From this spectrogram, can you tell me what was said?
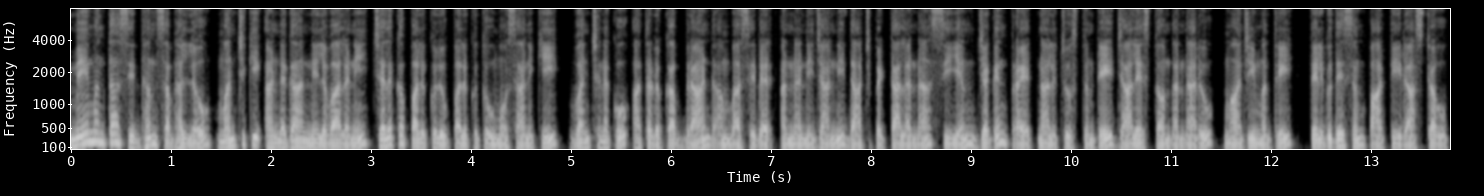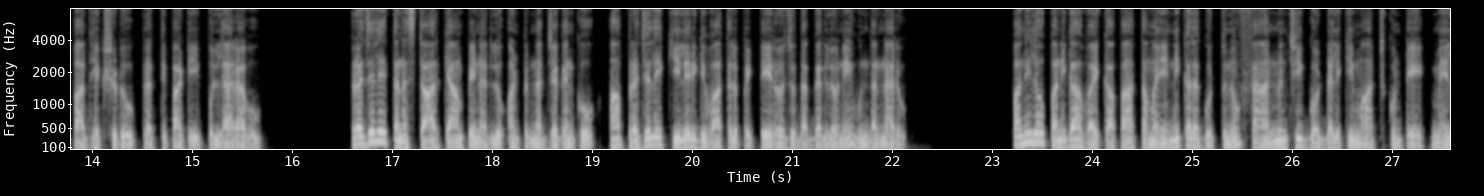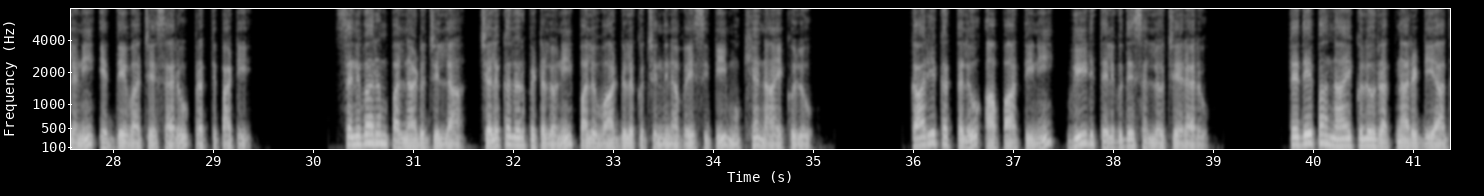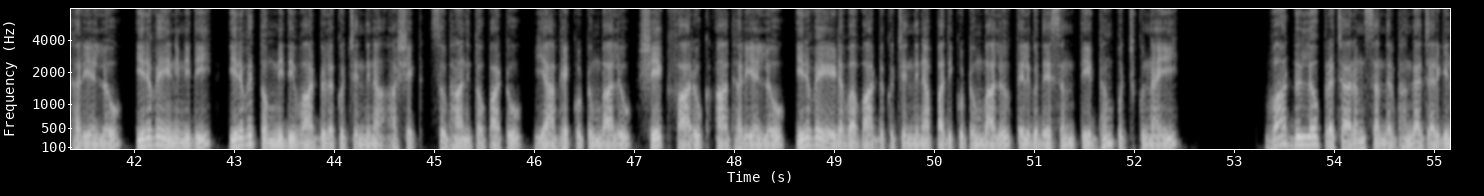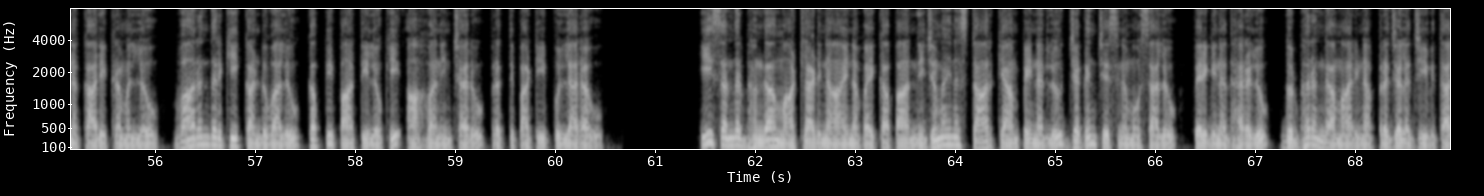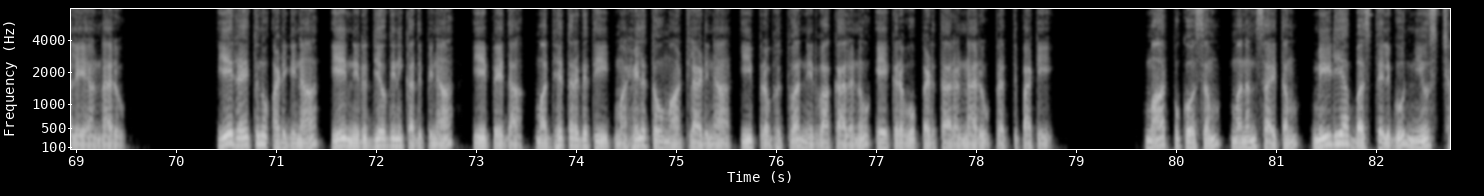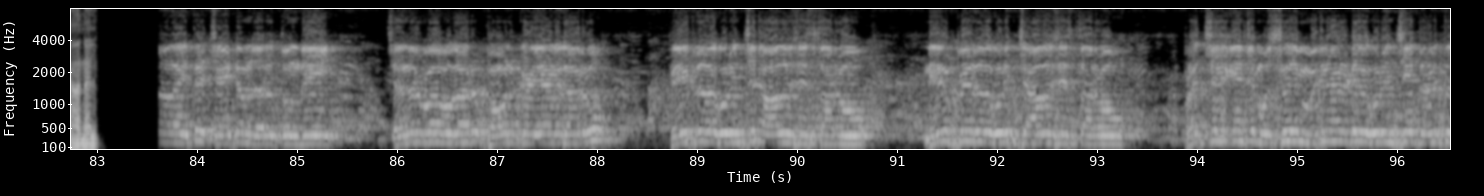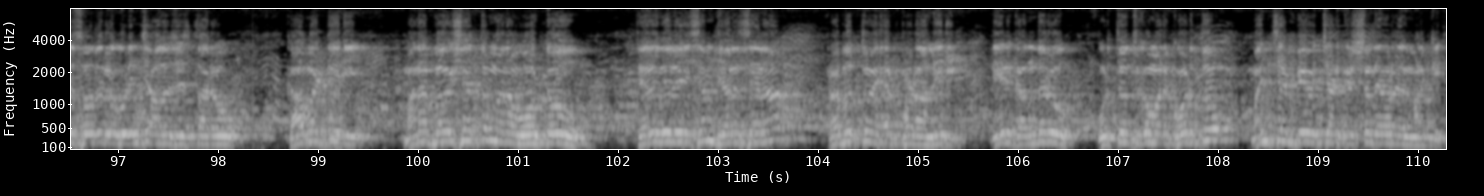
మేమంతా సిద్ధం సభల్లో మంచికి అండగా నిలవాలని చెలక పలుకులు పలుకుతూ మోసానికి వంచనకు అతడొక బ్రాండ్ అంబాసిడర్ అన్న నిజాన్ని దాచిపెట్టాలన్న సీఎం జగన్ ప్రయత్నాలు చూస్తుంటే జాలేస్తోందన్నారు మాజీ మంత్రి తెలుగుదేశం పార్టీ రాష్ట్ర ఉపాధ్యక్షుడు ప్రత్తిపాటి పుల్లారావు. ప్రజలే తన స్టార్ క్యాంపెయినర్లు అంటున్న జగన్కు ఆ ప్రజలే కీలెరిగి వాతలు పెట్టే రోజు దగ్గర్లోనే ఉందన్నారు. పనిలో పనిగా వైకాపా తమ ఎన్నికల గుర్తును ఫ్యాన్ నుంచి గొడ్డలికి మార్చుకుంటే మేలని ఎద్దేవా చేశారు ప్రత్తిపాటి. శనివారం పల్నాడు జిల్లా చెలకలూరుపేటలోని పలు వార్డులకు చెందిన వైసీపీ ముఖ్య నాయకులు కార్యకర్తలు ఆ పార్టీని వీడి తెలుగుదేశంలో చేరారు. తెదేపా నాయకులు రత్నారెడ్డి ఆధ్వర్యంలో ఇరవై ఎనిమిది ఇరవై తొమ్మిది వార్డులకు చెందిన ఆషిక్ సుభానితో పాటు యాభై కుటుంబాలు షేక్ ఫారూక్ ఆధ్వర్యంలో ఇరవై ఏడవ వార్డుకు చెందిన పది కుటుంబాలు తెలుగుదేశం తీర్థం పుచ్చుకున్నాయి. వార్డుల్లో ప్రచారం సందర్భంగా జరిగిన కార్యక్రమంలో వారందరికీ కండువాలు కప్పి పార్టీలోకి ఆహ్వానించారు ప్రత్తిపాటి పుల్లారావు. ఈ సందర్భంగా మాట్లాడిన ఆయన వైకాపా నిజమైన స్టార్ క్యాంపెయినర్లు జగన్ చేసిన మోసాలు పెరిగిన ధరలు దుర్భరంగా మారిన ప్రజల జీవితాలే అన్నారు. ఏ రైతును అడిగినా ఏ నిరుద్యోగిని కదిపినా ఏ పేద మధ్యతరగతి మహిళతో మాట్లాడినా ఈ ప్రభుత్వ నిర్వాకాలను ఏకరవు పెడతారన్నారు ప్రత్తిపాటి. మార్పు కోసం మనం సైతం media bus Telugu news channel అయితే చేయటం జరుగుతుంది. చంద్రబాబు గారు పవన్ కళ్యాణ్ గారు పేదల గురించి ఆలోచిస్తారు. నిరుపేదల గురించి ఆలోచిస్తారు. ప్రత్యేకించి ముస్లిం మైనారిటీల గురించి దళిత సోదరుల గురించి ఆలోచిస్తారు. కాబట్టి మన భవిష్యత్తు మన ఓటు. తెలుగుదేశం జనసేన ప్రభుత్వం ఏర్పడాలి. దీనికి అందరూ గుర్తుంచుకోమని కోరుతూ మంచి ఎంపీ వచ్చాడు కృష్ణదేవరాయలు మనకి.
